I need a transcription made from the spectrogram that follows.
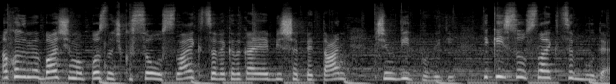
А коли ми бачимо позначку Souls-like, це викликає більше питань, чим відповіді. Який Souls-like це буде?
